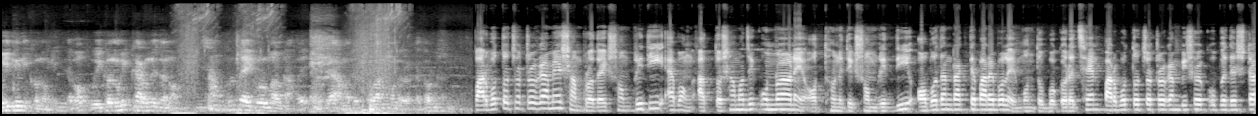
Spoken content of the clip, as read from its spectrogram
উইদিন ইকোনমিক এবং ইকোনমিক কারণে যেন সাম্প্রদায়িক গোলমাল না হয়, এটা আমাদের সবার মনে রাখা দরকার। পার্বত্য চট্টগ্রামে সাম্প্রদায়িক সম্প্রীতি এবং আত্মসামাজিক উন্নয়নে অর্থনৈতিক সমৃদ্ধি অবদান রাখতে পারে বলে মন্তব্য করেছেন পার্বত্য চট্টগ্রাম বিষয়ক উপদেষ্টা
